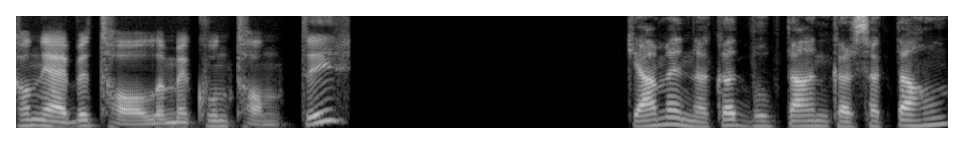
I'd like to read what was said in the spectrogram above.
Kan jeg betale med kontanter? क्या मैं नकद भुगतान कर सकता हूँ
